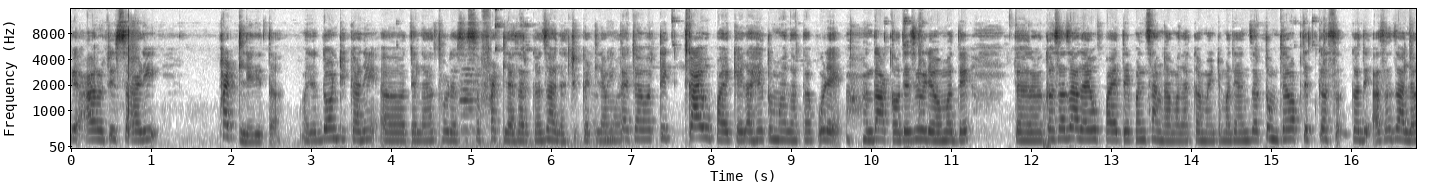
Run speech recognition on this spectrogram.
ती आरोची साडी फाटली तिथं. म्हणजे दोन ठिकाणी त्याला थोडंसं असं फाटल्यासारखं झालं चिकटल्यामुळे. त्याच्यावरती काय उपाय केला हे तुम्हाला आता पुढे दाखवतेच व्हिडिओमध्ये तर कसा झाला आहे उपाय ते पण सांगा मला कमेंटमध्ये. आणि जर तुमच्या बाबतीत कसं कधी असं झालं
